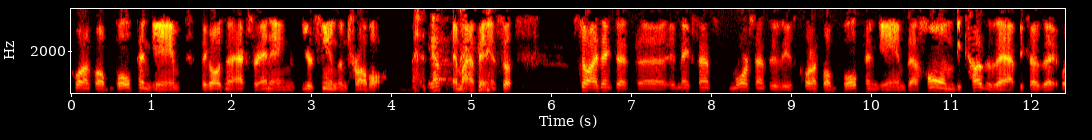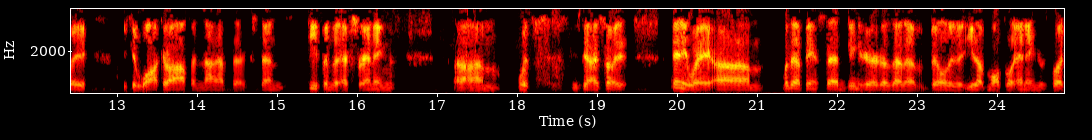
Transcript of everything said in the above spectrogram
quote unquote bullpen game that goes into extra innings, your team's in trouble. Yep. in my opinion. So, so I think that uh, it makes sense, more sense to do these quote unquote bullpen games at home because of that, because that way you could walk it off and not have to extend deep into extra innings um, with these guys. So. It, anyway, um, with that being said, Junior Guerra does have the ability to eat up multiple innings, but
